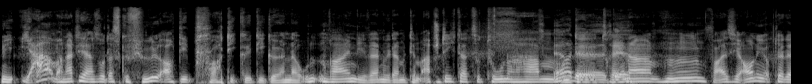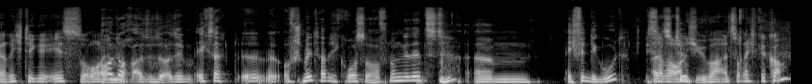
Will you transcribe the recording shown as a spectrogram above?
Nee. Ja, man hatte ja so das Gefühl, auch die, boah, die, die gehören da unten rein, die werden wieder mit dem Abstieg da zu tun haben. Ja, und der, der- Trainer, hm, weiß ich auch nicht, ob der der richtige ist. So Oh doch, also, so- also ich sag, äh, auf Schmidt habe ich große Hoffnung gesetzt. Ähm, ich finde ihn gut. Mhm. Ist aber auch Typ. nicht überall zurechtgekommen.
